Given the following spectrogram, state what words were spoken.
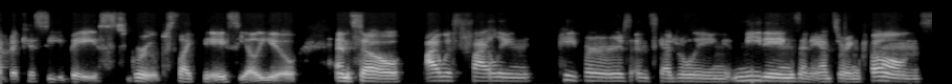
advocacy based groups like the ACLU. And so I was filing papers and scheduling meetings and answering phones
